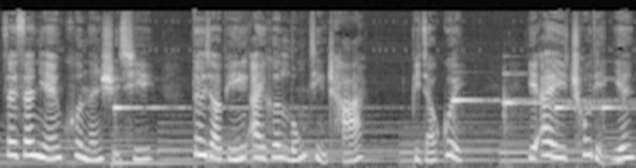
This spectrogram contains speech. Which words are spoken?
在三年困难时期，邓小平爱喝龙井茶，比较贵，也爱抽点烟。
